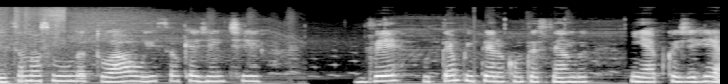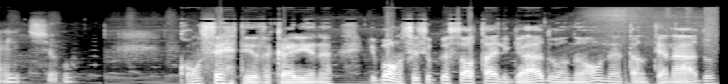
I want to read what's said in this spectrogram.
Esse é o nosso mundo atual, isso é o que a gente vê o tempo inteiro acontecendo em épocas de reality show. Com certeza, Karina. E bom, não sei se o pessoal tá ligado ou não, né? Tá antenado.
